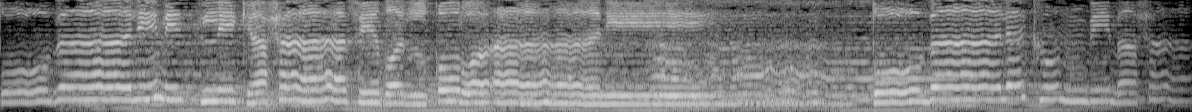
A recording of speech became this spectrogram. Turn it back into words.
طوبى لمثلك حافظ القرآن. طوبى لكم بمحا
